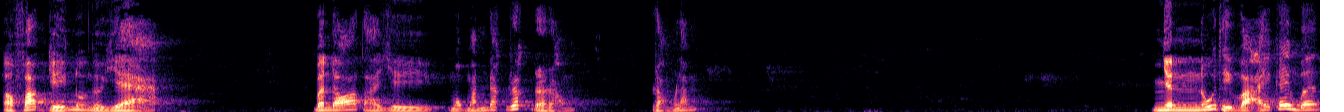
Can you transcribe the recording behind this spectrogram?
ở phát triển nuôi người già. Bên đó tại vì một mảnh đất rất là rộng rộng lắm. Nhìn núi thì vải cái bên.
